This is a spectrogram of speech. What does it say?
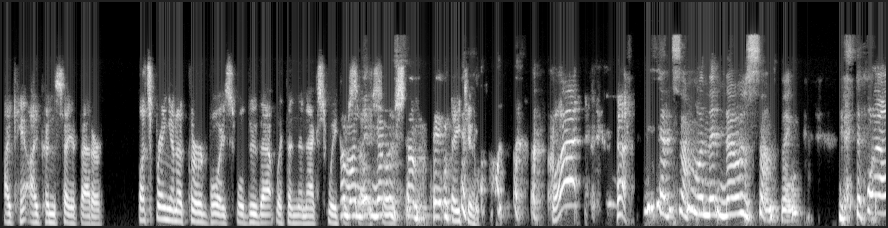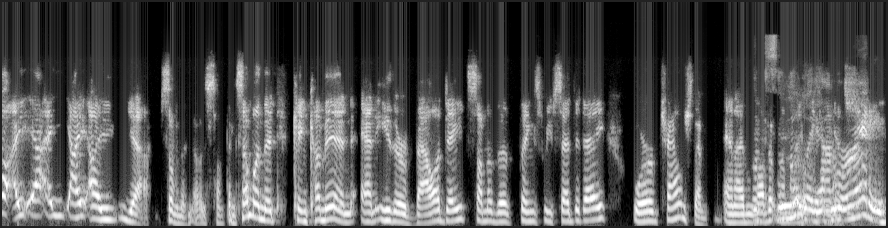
I can't. I couldn't say it better. Let's bring in a third voice. We'll do that within the next week someone or so. That knows so something. Stay tuned. what? you said someone that knows something. well, I, I, I, I, yeah, someone that knows something, someone that can come in and either validate some of the things we've said today or challenge them. And I love Absolutely. it. Absolutely, I'm ready.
